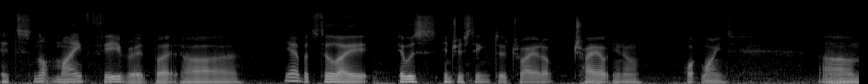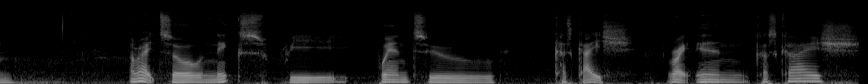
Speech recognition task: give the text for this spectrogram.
it's not my favorite, but uh, yeah, but still, I it was interesting to try it out. Try out, you know, port wines. Um, all right, so next we went to Cascais. Right, in Cascais,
